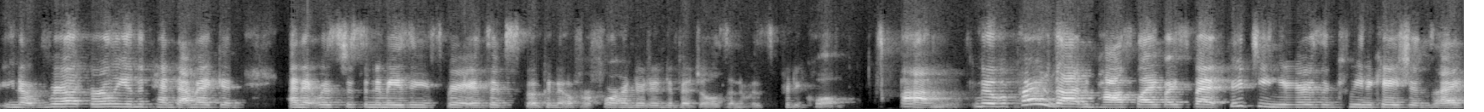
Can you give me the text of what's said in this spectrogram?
you know, real early in the pandemic, and and it was just an amazing experience. I've spoken to over 400 individuals, and it was pretty cool. Um, you know, but prior to that, in past life, I spent 15 years in communications. I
